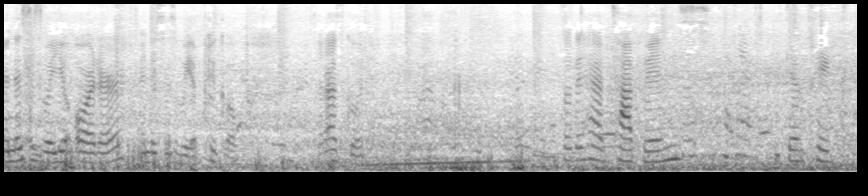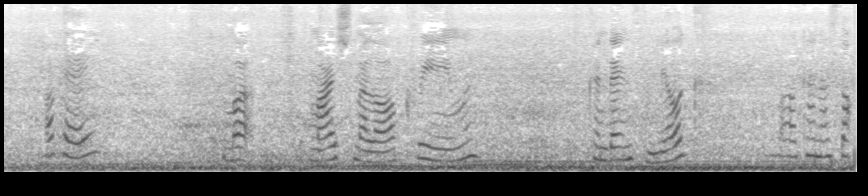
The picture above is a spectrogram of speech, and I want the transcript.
And this is where you order and this is where you pick up. So that's good so they have toppings you can pick okay. Ma marshmallow cream condensed milk. All kind of stuff?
